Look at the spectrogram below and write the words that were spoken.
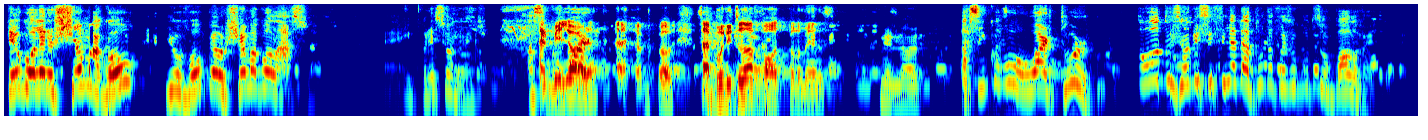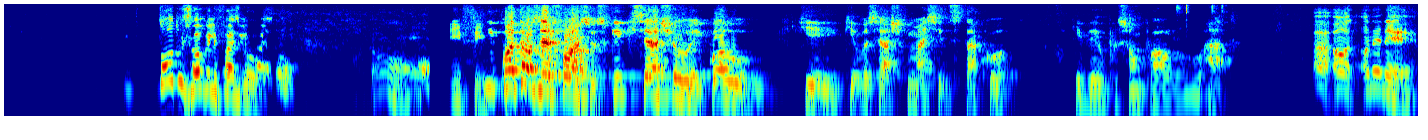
tem o goleiro chama gol e o Volpe é o chama golaço. É impressionante. Assim é melhor, né? Sai bonito é na foto, pelo menos. Melhor. Assim como o Arthur, todo jogo esse filho da puta faz um gol do São Paulo, velho. Todo jogo ele faz gol. Então, enfim. E quanto aos reforços, o que, que você achou aí? Qual que, que você acha que mais se destacou que veio para o São Paulo, o Rato? Ah, ó, ó, Nenê,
